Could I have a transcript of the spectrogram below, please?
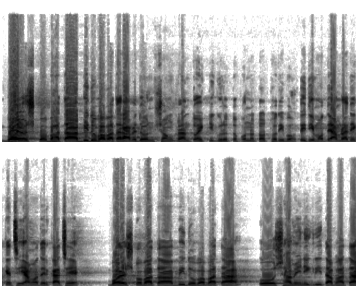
বয়স্ক ভাতা, বিধবা ভাতার আবেদন সংক্রান্ত একটি গুরুত্বপূর্ণ তথ্য দিব। ইতিমধ্যে আমরা দেখেছি আমাদের কাছে বয়স্ক ভাতা, বিধবা ভাতা ও স্বামী নিগৃহীতা ভাতা,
